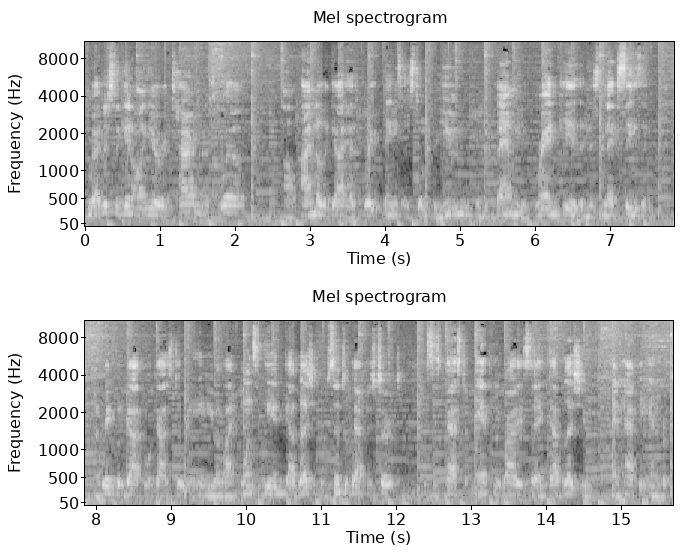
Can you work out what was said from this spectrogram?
Congratulations again on your retirement as well. Uh, I know that God has great things in store for you, for your family, your grandkids in this next season. I'm grateful to God for what God's doing in your life. Once again, God bless you from Central Baptist Church. This is Pastor Anthony Riley saying, God bless you and happy anniversary.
